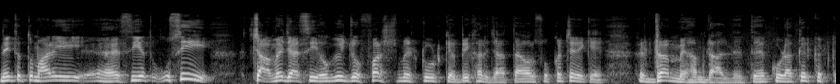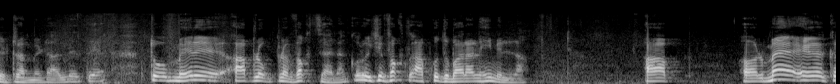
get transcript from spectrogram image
نہیں تو تمہاری حیثیت اسی چاوے جیسی ہوگی جو فرش میں ٹوٹ کے بکھر جاتا ہے اور اس کو کچرے کے ڈرم میں ہم ڈال دیتے ہیں، کوڑا کرکٹ کے ڈرم میں ڈال دیتے ہیں۔ تو میرے، آپ لوگ اپنا وقت ضائع نہ کرو یہ وقت آپ کو دوبارہ نہیں ملنا۔ آپ، اور میں ایک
